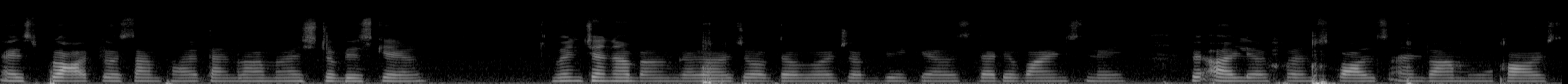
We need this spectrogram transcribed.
is brought to Sampath and Ramesh to be killed. When Chinna Bangarraju of the worship kills the divine snake, the earlier films falls and Ramu calls.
